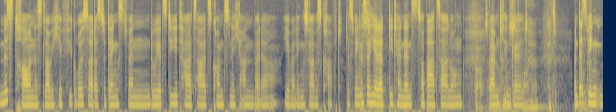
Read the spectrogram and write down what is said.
Misstrauen ist, glaube ich, hier viel größer, dass du denkst, wenn du jetzt digital zahlst, kommt es nicht an bei der jeweiligen Servicekraft. Deswegen das ist ja hier der, die Tendenz zur Barzahlung, Barzahlung beim Trinkgeld. Also und deswegen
